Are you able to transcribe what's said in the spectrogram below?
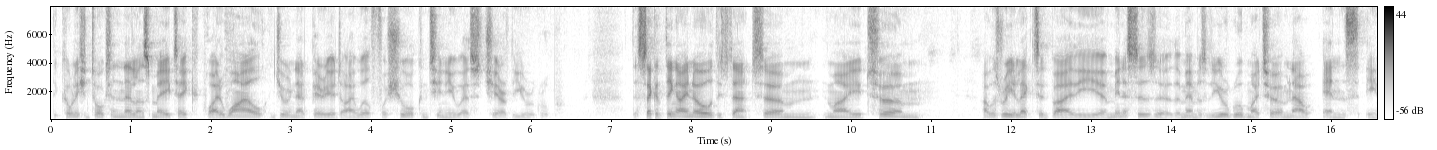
The coalition talks in the Netherlands may take quite a while. During that period, I will for sure continue as chair of the Eurogroup. The second thing I know is that um, my term, I was re-elected by the uh, ministers, uh, the members of the Eurogroup. My term now ends in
